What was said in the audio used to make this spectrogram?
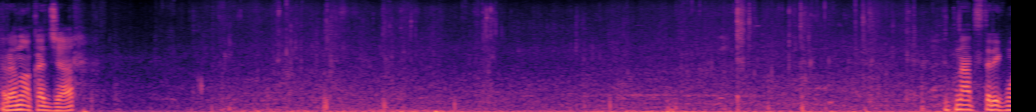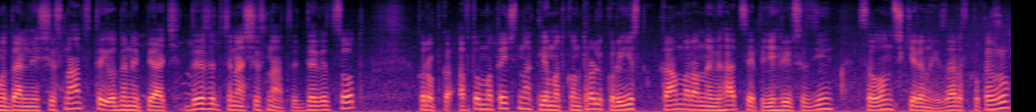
Рено Каджар. – 15 рік модельний 16, 1,5 дизель, ціна 16 900. Коробка автоматична, клімат-контроль, круїз, камера, навігація, підігрів сидінь, салон шкіряний. Зараз покажу.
